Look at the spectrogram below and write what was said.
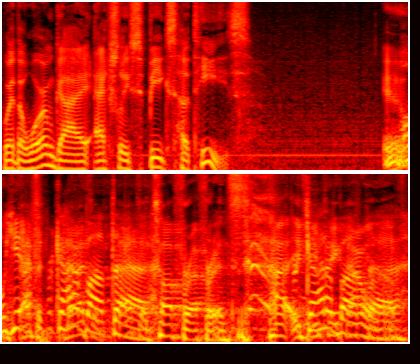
where the worm guy actually speaks Huttese. Ooh, Oh, yeah, I that's a- forgot a- about that. That's a tough reference. if you Forgot pick about that one that. up,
